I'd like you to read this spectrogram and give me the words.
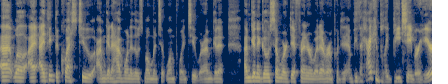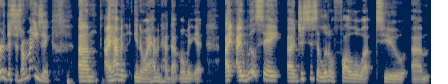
Uh, well, I, I think the Quest 2, I'm gonna have one of those moments at one point too, where I'm gonna I'm gonna go somewhere different or whatever and put it and be like, I can play Beat Saber here. This is amazing. Um, I haven't, you know, I haven't had that moment yet. I, I will say, uh, just as a little follow up to um,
